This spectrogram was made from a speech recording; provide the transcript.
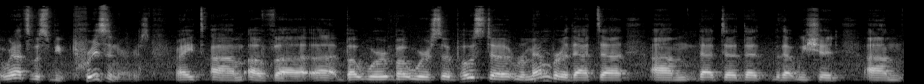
we're not supposed to be prisoners, right? Um, of, uh, uh, but we're but we're supposed to remember that uh, um, that uh, that that we should um,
